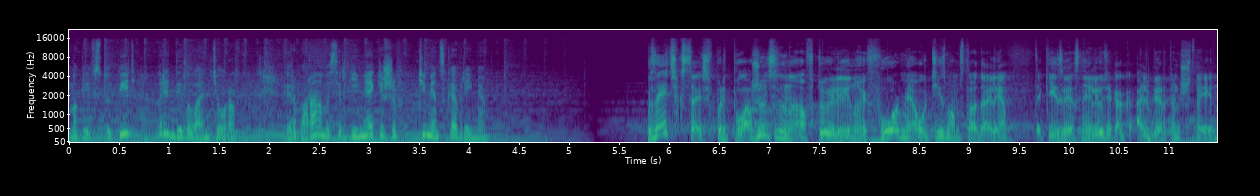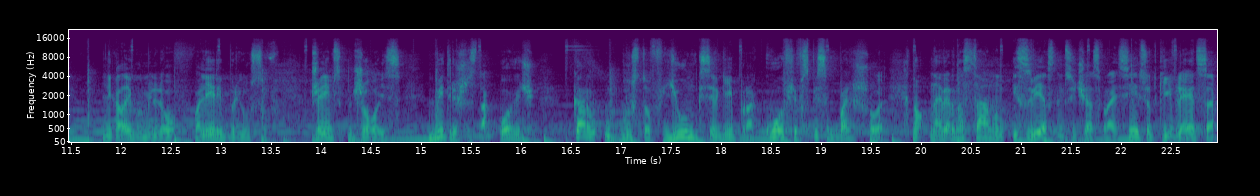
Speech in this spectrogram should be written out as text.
могли вступить в ряды волонтеров. Вера Баранова, Сергей Мякишев, Тюменское время. Знаете, кстати, предположительно, в той или иной форме аутизмом страдали такие известные люди, как Альберт Эйнштейн, Николай Гумилев, Валерий Брюсов, Джеймс Джойс, Дмитрий Шестакович, Карл Густав Юнг, Сергей Прокофьев. Список большой. Но, наверное, самым известным сейчас в России все-таки является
